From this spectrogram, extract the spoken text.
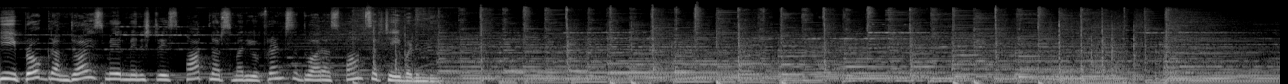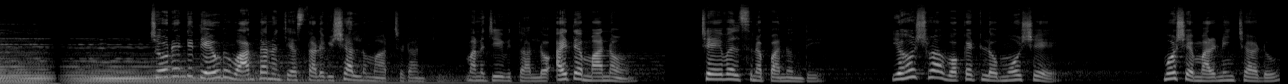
ఈ program Joyce Meyer ministries partners మరియు ఫ్రెండ్స్ ద్వారా స్పాన్సర్ చేయబడింది. చూడండి దేవుడు వాగ్దానం చేస్తాడు విషయాలను మార్చడానికి మన జీవితాల్లో. అయితే మనం చేయవలసిన పని ఉంది యహోష్వా ఒకటిలో మోషే మోషే మరణించాడు.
